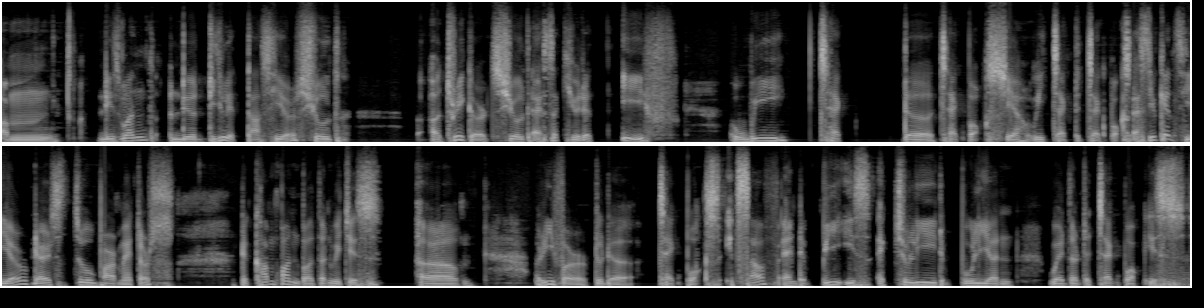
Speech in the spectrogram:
um, this one the delete task here should uh, triggered should execute it if we check the checkbox yeah we check the checkbox as you can see here there's two parameters. The compound button which is um, refer to the checkbox itself and the b is actually the boolean whether the checkbox is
